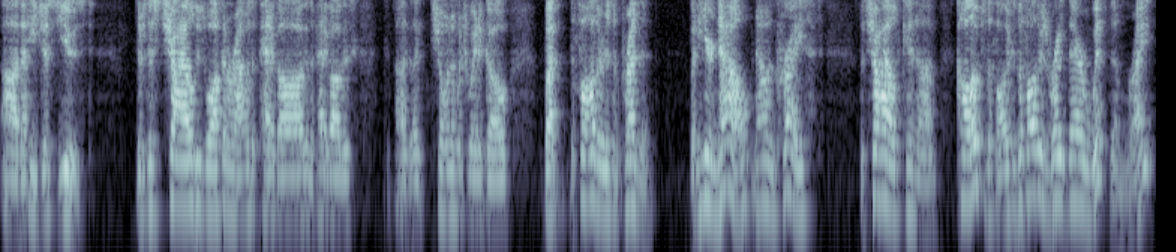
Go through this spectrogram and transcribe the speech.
uh, that he just used. There's this child who's walking around with a pedagogue, and the pedagogue is uh, like showing him which way to go, but the father isn't present. But here now, now in Christ, the child can um, call out to the father because the father's right there with them, right?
